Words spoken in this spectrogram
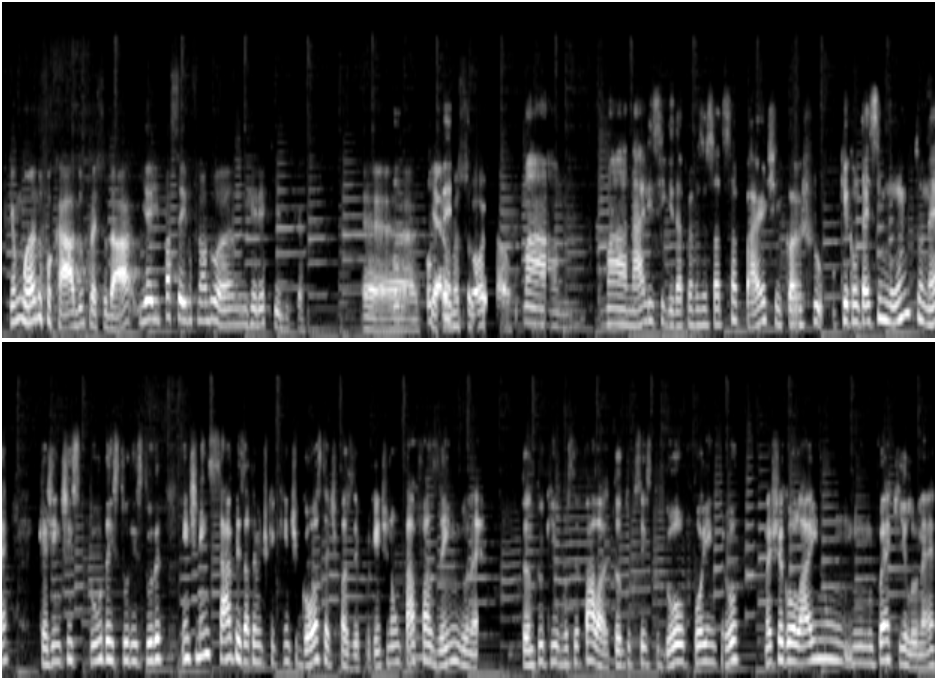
fiquei um ano focado para estudar e aí passei no final do ano em engenharia química, é, o, que o era Pedro, o meu sonho e tal. Uma, uma análise que dá para fazer só dessa parte, que eu acho o que acontece muito, né? Que a gente estuda, estuda, estuda, e a gente nem sabe exatamente o que, que a gente gosta de fazer, porque a gente não tá fazendo, né? Tanto que você fala, tanto que você estudou, foi, entrou, mas chegou lá e não, não foi aquilo, né?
